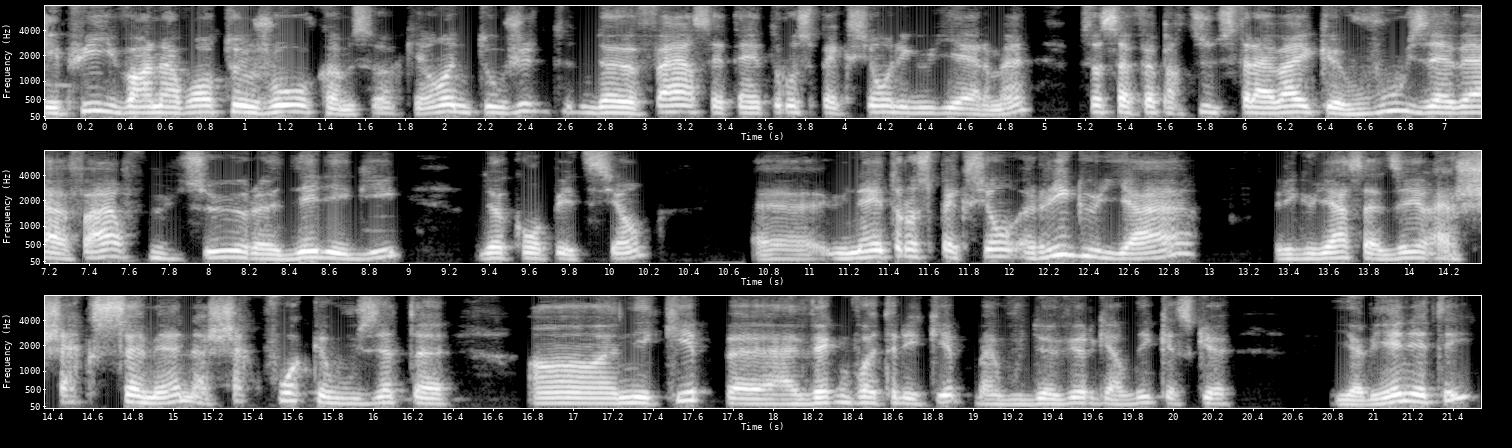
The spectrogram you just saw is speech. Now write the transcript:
Et puis, il va en avoir toujours comme ça. On est obligé de faire cette introspection régulièrement. Ça, ça fait partie du travail que vous avez à faire, futurs euh, délégués de compétition. Euh, une introspection régulière régulière, c'est-à-dire à chaque semaine, à chaque fois que vous êtes en équipe, avec votre équipe, ben, vous devez regarder qu'est-ce qu'il a bien été.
